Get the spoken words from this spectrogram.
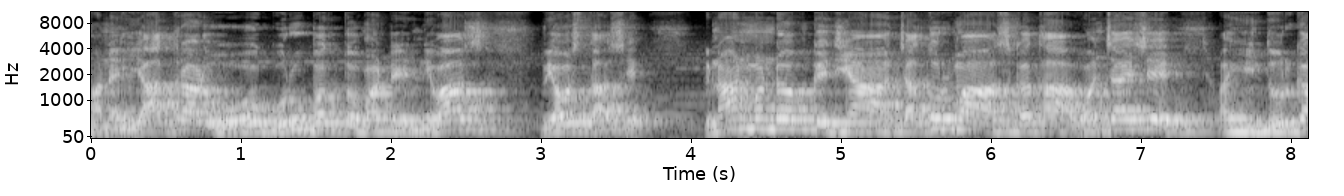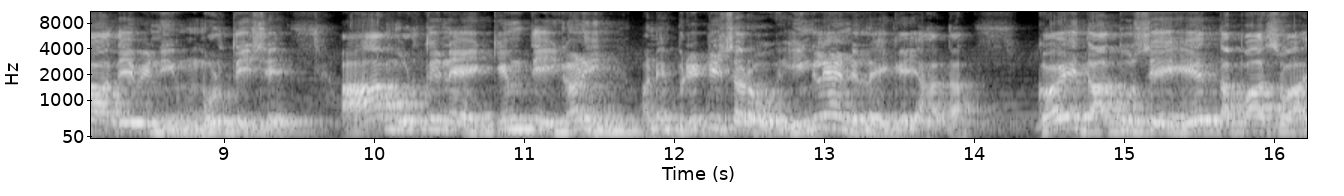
અને યાત્રાળુઓ ગુરુ ભક્તો માટે નિવાસ વ્યવસ્થા છે. જ્ઞાન મંડપ કે જ્યાં ચાતુર્માસ કથા વંચાય છે, અહીં દુર્ગા દેવીની મૂર્તિ છે. આ મૂર્તિને કિંમતી ગણી અને બ્રિટિશરો ઇંગ્લેન્ડ લઈ ગયા હતા. કઈ ધાતુ છે એ તપાસવા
